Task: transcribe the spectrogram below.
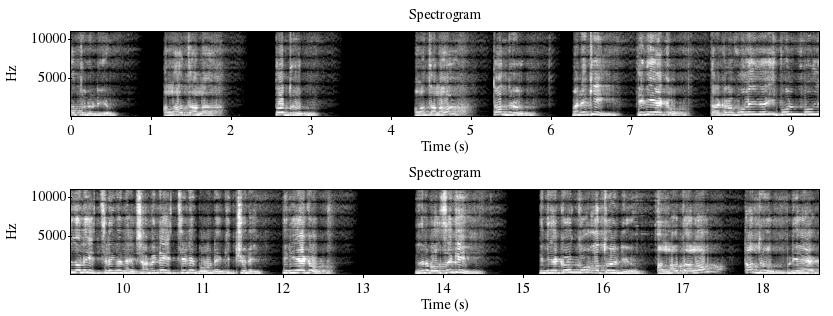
অতুলনীয়। আল্লাহ তালা তদ্রুপ। আল্লাহ তালা তদ্রুপ। মানে কি? তিনি একক। তার কোনো পুল পুলিঙ্গ নেই স্বামী নেই, স্ত্রী নেই, বউ নেই, কিচ্ছু নেই। তিনি একক। বলছে কি? তিনি একক ও অতুলনীয়। আল্লাহ তালা তদ্রুপ উনি এক।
